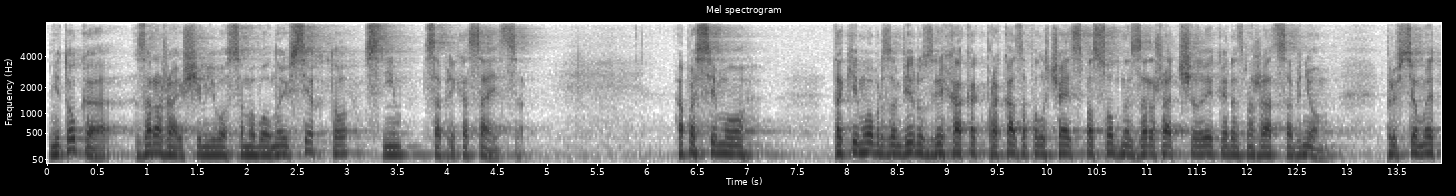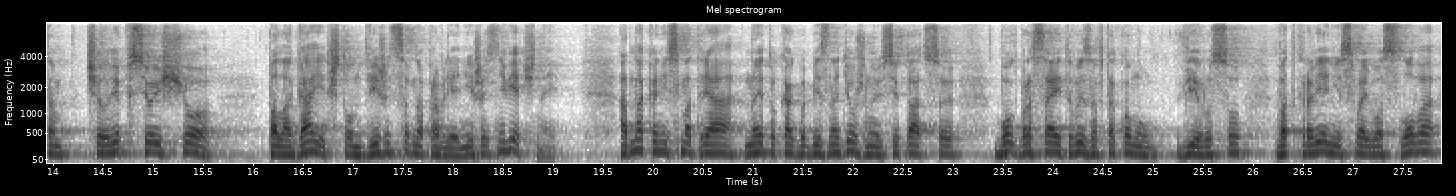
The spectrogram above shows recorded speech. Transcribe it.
не только заражающим его самого, но и всех, кто с ним соприкасается. А посему Таким образом, вирус греха, как проказа, получает способность заражать человека и размножаться в нем. При всем этом человек все еще полагает, что он движется в направлении жизни вечной. Однако, несмотря на эту как бы безнадежную ситуацию, Бог бросает вызов такому вирусу в откровении своего слова,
